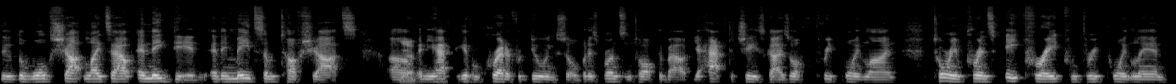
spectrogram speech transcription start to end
the the Wolves shot lights out, and they did, and they made some tough shots. Um, yeah. And you have to give him credit for doing so. But as Brunson talked about, you have to chase guys off the three point line. Taurean Prince, eight for eight from three point land.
